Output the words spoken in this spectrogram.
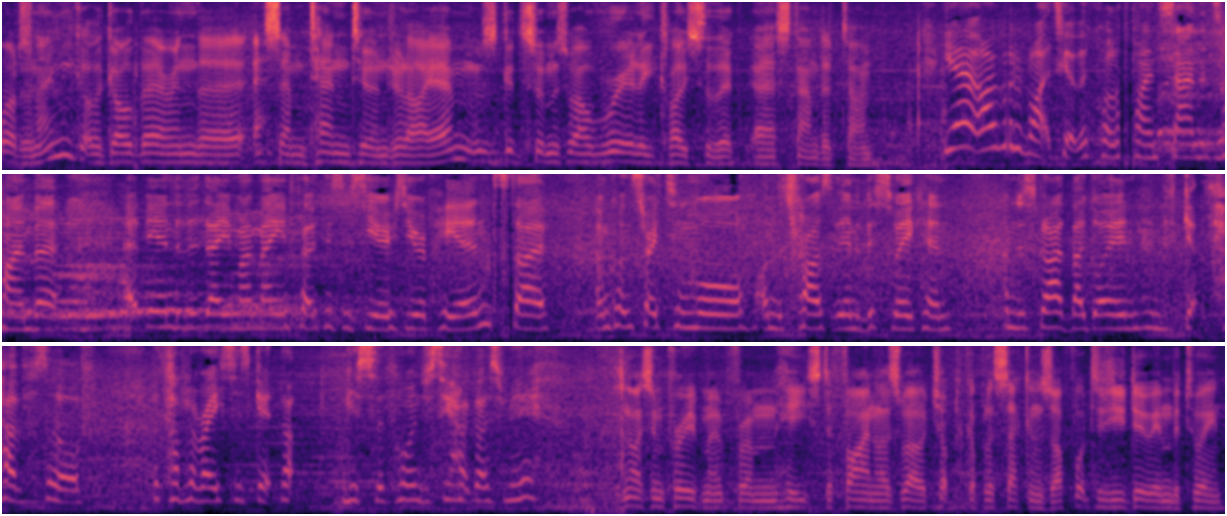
Well done, Amy. Got the gold there in the SM10 200 IM. It was a good swim as well, really close to the uh, standard time. Yeah, I would have liked to get the qualifying standard time, but at the end of the day, my main focus this year is European, so I'm concentrating more on the trials at the end of this week, and I'm just glad that I got in and get to have sort of a couple of races, get that used to the pool, and just see how it goes from here. It's a nice improvement from heats to final as well. Chopped a couple of seconds off. What did you do in between?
